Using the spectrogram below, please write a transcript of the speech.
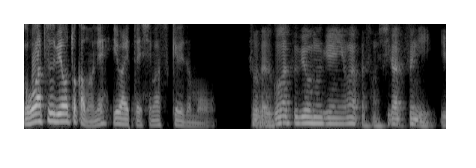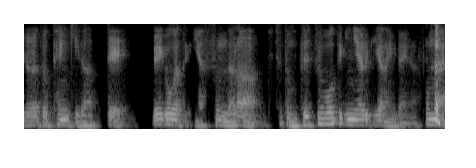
5月病とかもね、言われたりしますけれども、そうだ、5月病の原因は、やっぱりその4月にいろいろと天気があって、で、5月に休んだら、ちょっともう絶望的にやる気がないみたいな、そんな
